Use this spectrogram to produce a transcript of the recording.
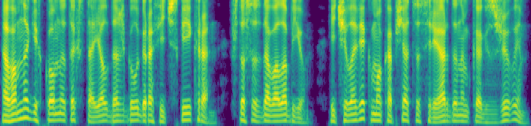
А во многих комнатах стоял даже голографический экран, что создавал объем, и человек мог общаться с Риарденом как с живым.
